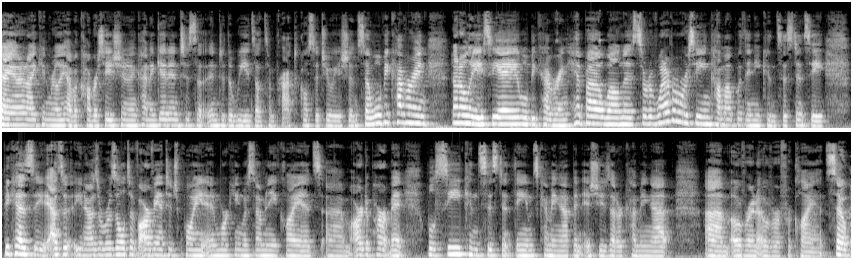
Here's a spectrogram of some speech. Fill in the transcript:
Diana and I can really have a conversation and kind of get into into the weeds on some practical situations. So we'll be covering not only ACA, we'll be covering HIPAA, wellness, sort of whatever we're seeing come up with any consistency. Because as a, you know, as a result of our vantage point and working with so many clients, um, our department will see consistent themes coming up and issues that are coming up um, over and over for clients. So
